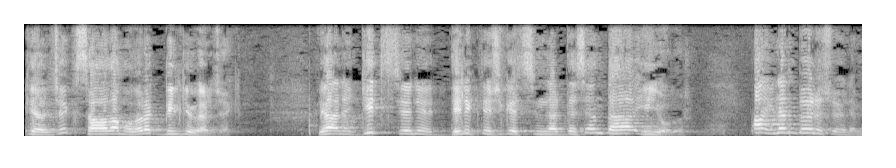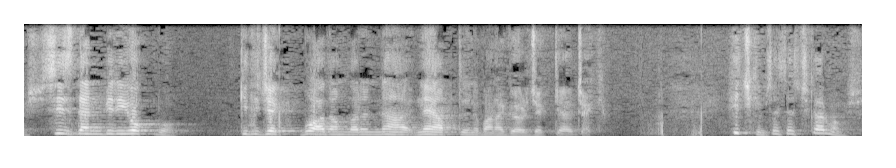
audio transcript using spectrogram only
gelecek sağlam olarak bilgi verecek yani git seni delik deşik etsinler desen daha iyi olur Aynen böyle söylemiş. Sizden biri yok mu? Gidecek bu adamların ne, ne yaptığını bana görecek gelecek. Hiç kimse ses çıkarmamış.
